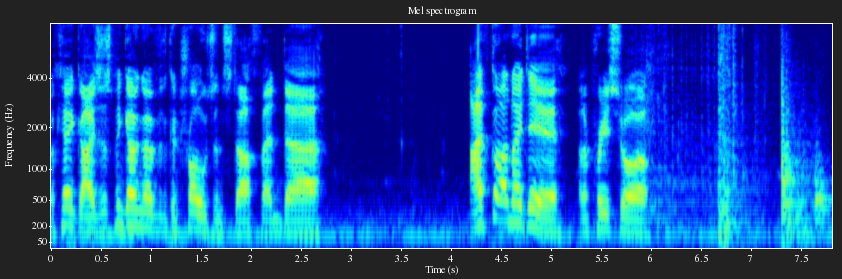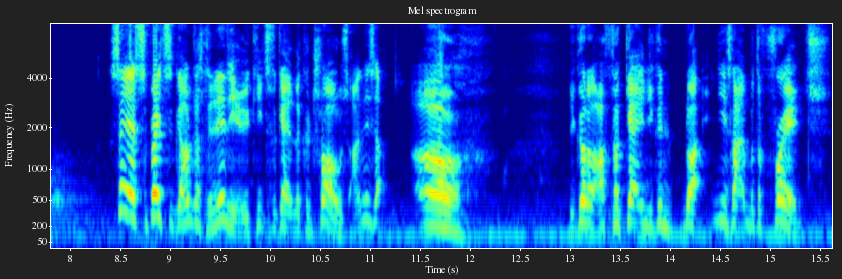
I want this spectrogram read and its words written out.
Okay, guys, just been going over the controls and stuff, and, uh... I've got an idea, and I'm pretty sure so yeah, so basically I'm just an idiot who keeps forgetting the controls. And this, oh, you gotta, I'm forgetting you can, like, it's like with the fridge.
